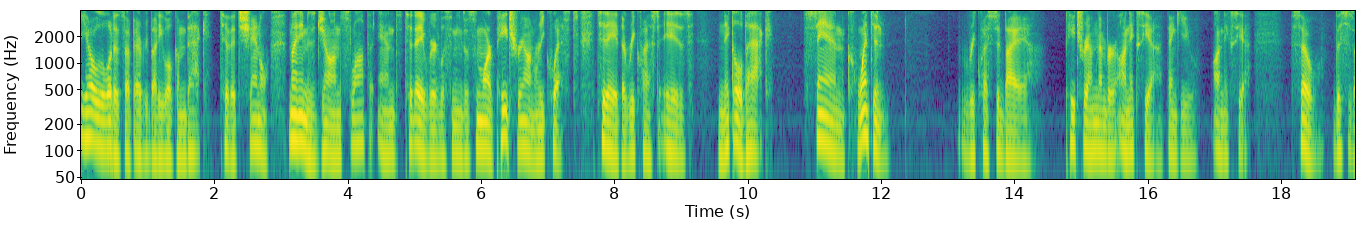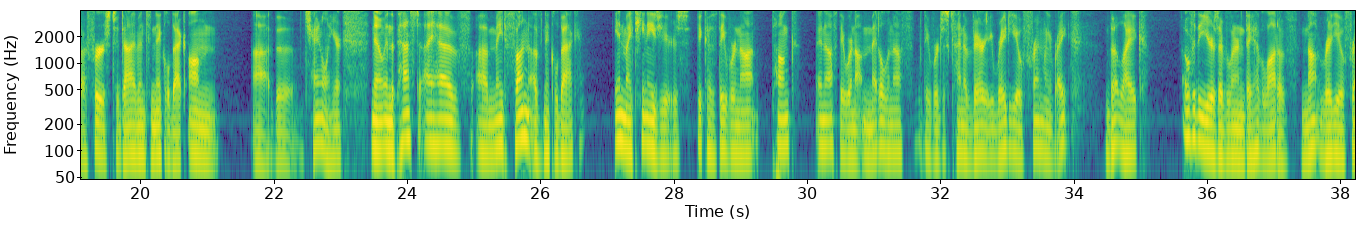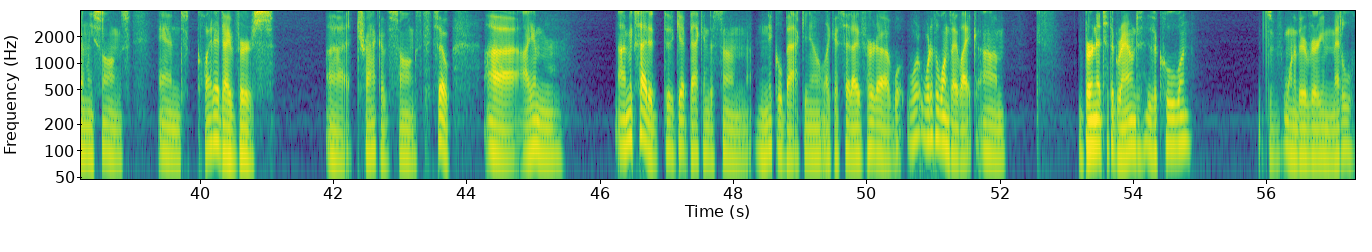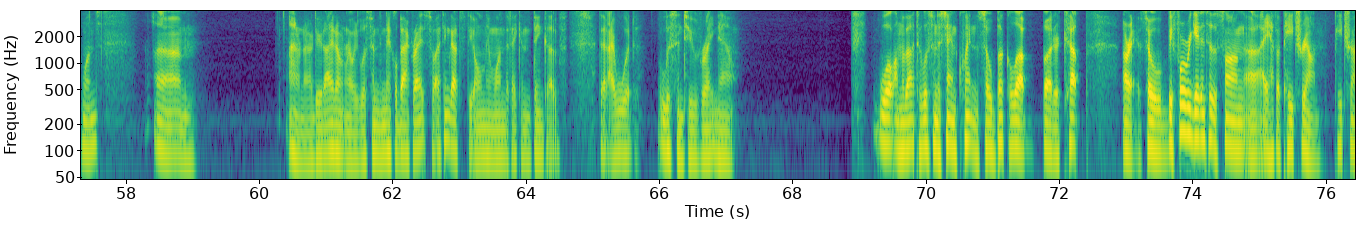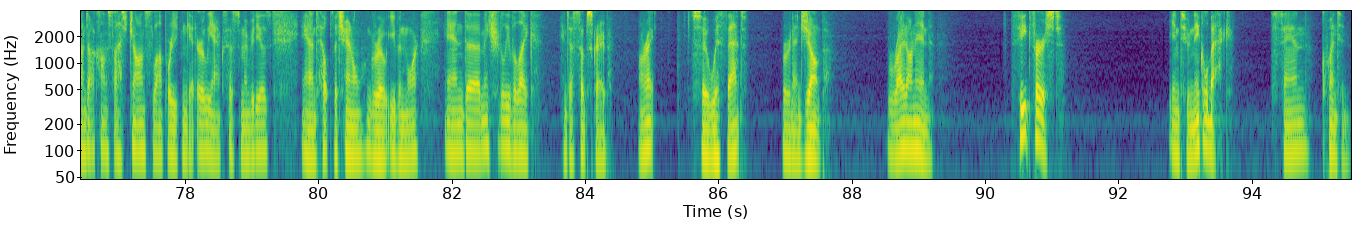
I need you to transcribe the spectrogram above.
Yo, what is up, everybody? Welcome back to the channel. My name is John Slop, and today we're listening to some more Patreon requests. Today, the request is Nickelback, San Quentin, requested by Patreon member Onyxia. Thank you, Onyxia. So, this is our first to dive into Nickelback on uh, the channel here. Now, in the past, I have uh, made fun of Nickelback in my teenage years because they were not punk enough. They were not metal enough. They were just kind of very radio friendly, right? But like over the years, I've learned they have a lot of not radio friendly songs and quite a diverse uh, track of songs. So uh, I am I'm excited to get back into some Nickelback. You know, like I said, I've heard uh, what, what are the ones I like? Um, Burn It to the Ground is a cool one. It's one of their very metal ones. Um, I don't know, dude. I don't really listen to Nickelback, right? So I think that's the only one that I can think of that I would listen to right now. Well, I'm about to listen to San Quentin, so buckle up, Buttercup. All right, so before we get into the song, uh, I have a Patreon, patreon.com slash johnslop, where you can get early access to my videos and help the channel grow even more. And uh, make sure to leave a like and to subscribe. All right, so with that, we're going to jump right on in feet first into Nickelback, San Quentin.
